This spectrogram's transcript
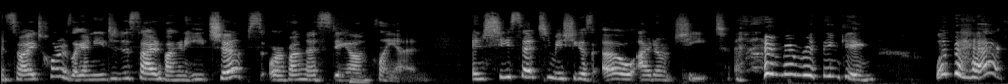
And so I told her, I was like, I need to decide if I'm going to eat chips or if I'm going to stay on hmm. plan. And she said to me, She goes, Oh, I don't cheat. I remember thinking, What the heck?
